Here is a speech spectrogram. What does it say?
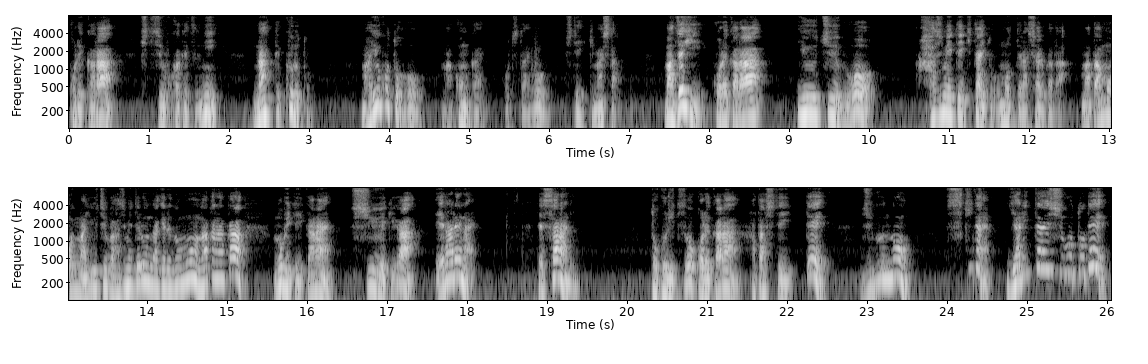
これから必要不可欠になってくると、まあ、いうことを、まあ、今回お伝えをしていきました。まあ、ぜひこれから YouTube を始めていきたいと思ってらっしゃる方、またもう今 YouTube 始めてるんだけれども、なかなか伸びていかない、収益が得られない。で、さらに、独立をこれから果たしていって、自分の好きな、やりたい仕事で、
